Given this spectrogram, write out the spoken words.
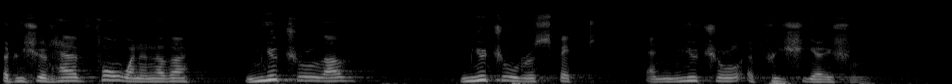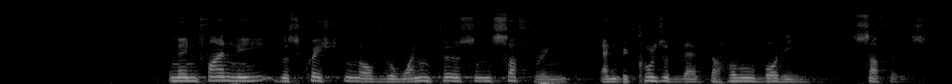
But we should have for one another mutual love, mutual respect, and mutual appreciation. And then finally, this question of the one person suffering, and because of that, the whole body suffers.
